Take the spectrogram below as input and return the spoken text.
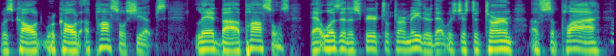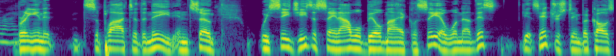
was called were called apostle ships led by apostles. That wasn't a spiritual term either. That was just a term of supply, right. bringing it supply to the need. And so we see Jesus saying, I will build my ecclesia. Well, now this gets interesting because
